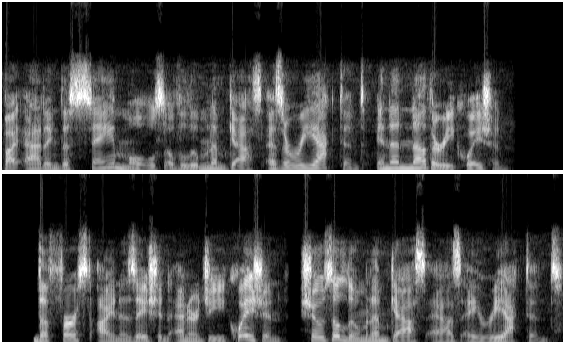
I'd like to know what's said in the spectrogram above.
by adding the same moles of aluminum gas as a reactant in another equation. The first ionization energy equation shows aluminum gas as a reactant.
